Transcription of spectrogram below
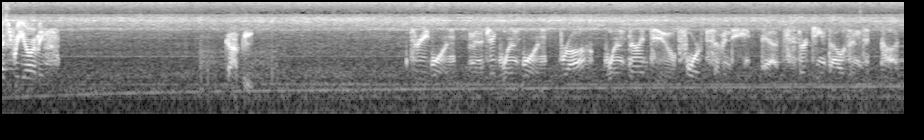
Request rearming. Copy. 3-1, Magic 1-1, Bra 192, 470, at 13,000 knots.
